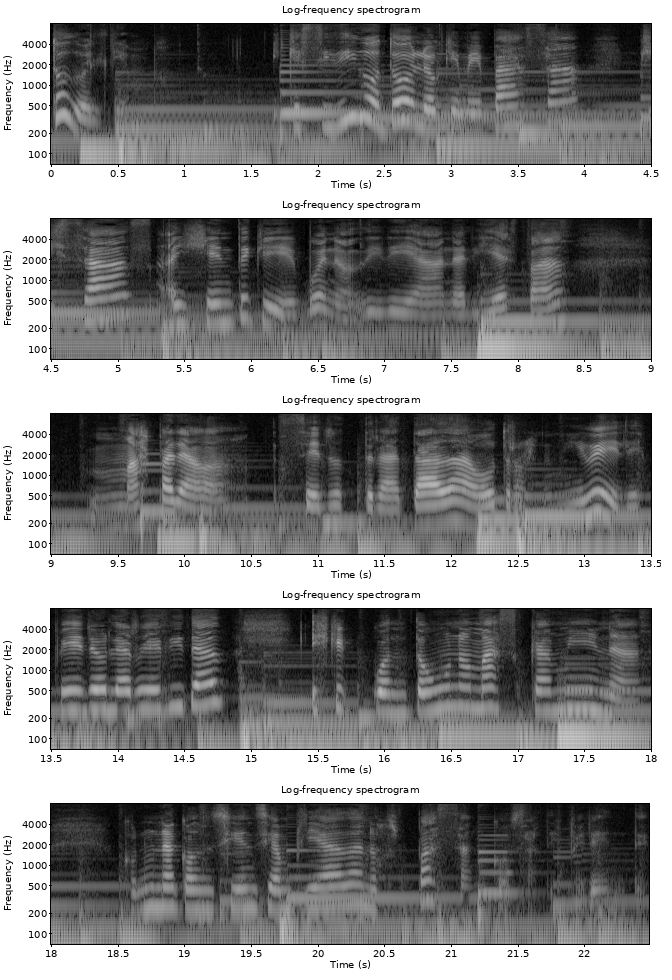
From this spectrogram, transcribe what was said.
todo el tiempo. Y que si digo todo lo que me pasa, quizás hay gente que, bueno, diría, Analia está más para ser tratada a otros niveles, pero la realidad es que cuanto uno más camina con una conciencia ampliada, nos pasan cosas diferentes.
